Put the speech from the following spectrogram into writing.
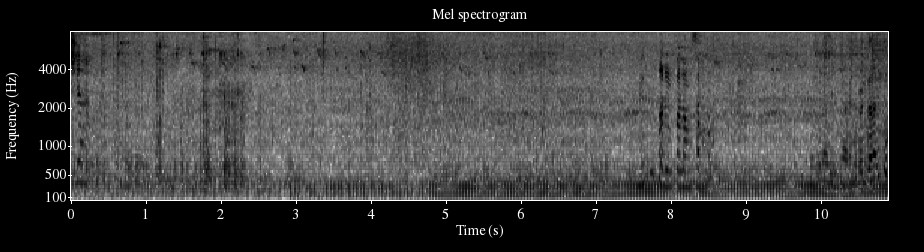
Hostisya. Meron pa rin palang sapa. Maganda na ito.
